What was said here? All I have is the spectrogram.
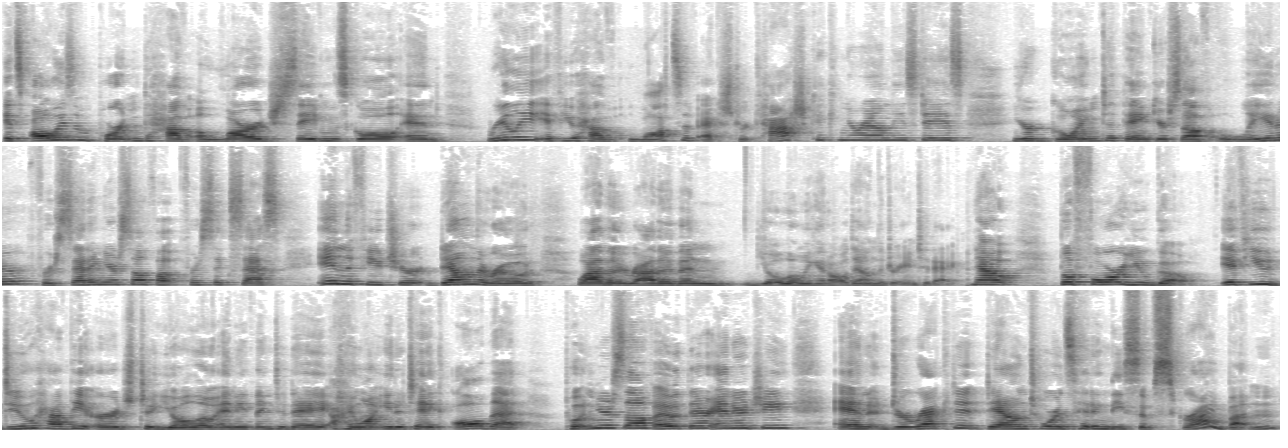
It's always important to have a large savings goal and Really, if you have lots of extra cash kicking around these days, you're going to thank yourself later for setting yourself up for success in the future down the road rather, rather than YOLOing it all down the drain today. Now, before you go, if you do have the urge to YOLO anything today, I want you to take all that putting yourself out there energy and direct it down towards hitting the subscribe button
